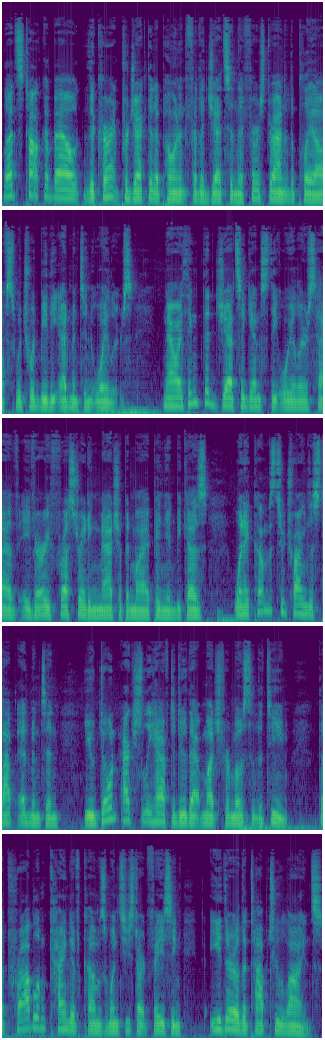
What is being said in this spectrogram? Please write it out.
let's talk about the current projected opponent for the Jets in the first round of the playoffs, which would be the Edmonton Oilers. Now, I think the Jets against the Oilers have a very frustrating matchup, in my opinion, because when it comes to trying to stop Edmonton, you don't actually have to do that much for most of the team. The problem kind of comes once you start facing either of the top two lines.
